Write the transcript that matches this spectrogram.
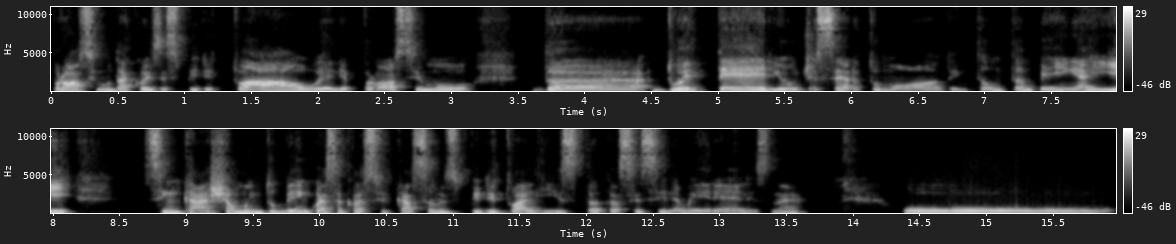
próximo da coisa espiritual, ele é próximo da, do etéreo, de certo modo. Então, também aí se encaixa muito bem com essa classificação espiritualista da Cecília Meirelles, né? O,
